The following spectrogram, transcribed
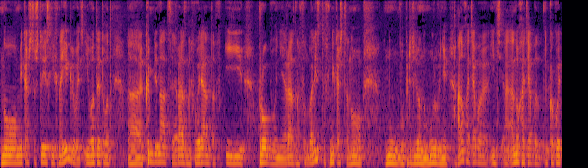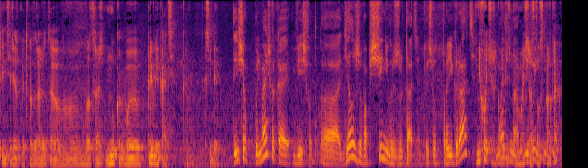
но мне кажется, что если их наигрывать, и вот эта вот э, комбинация разных вариантов и пробование разных футболистов, мне кажется, оно ну, в определенном уровне, оно хотя бы, оно хотя бы какой-то интерес будет возрождать, возраж... ну, как бы привлекать к себе. Ты еще понимаешь, какая вещь? Вот э, дело же вообще не в результате. То есть вот проиграть. Не хочешь можно говорить про матч Ростов Спартак?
